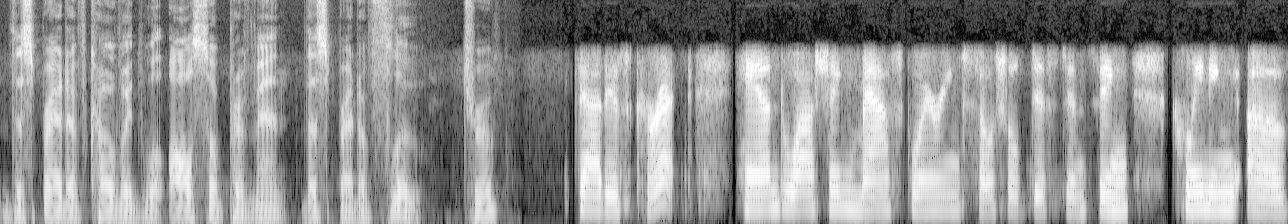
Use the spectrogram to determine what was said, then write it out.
the spread of COVID will also prevent the spread of flu. True? That is correct. Hand washing, mask wearing, social distancing, cleaning of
